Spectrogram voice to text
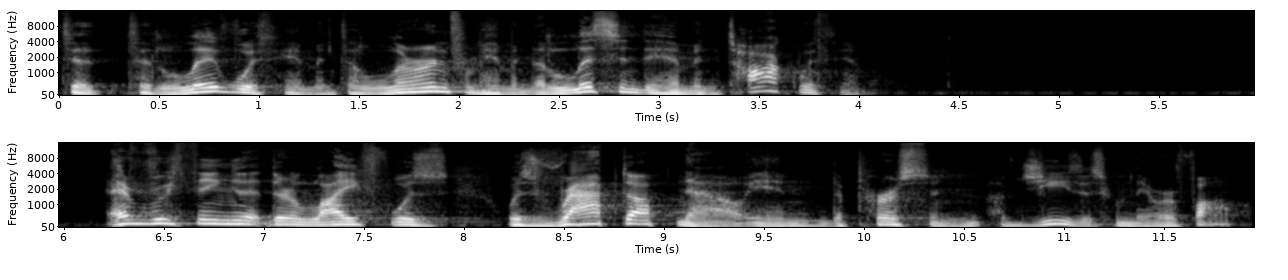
to, to live with him and to learn from him and to listen to him and talk with him. Everything that their life was, was wrapped up now in the person of Jesus, whom they were following.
